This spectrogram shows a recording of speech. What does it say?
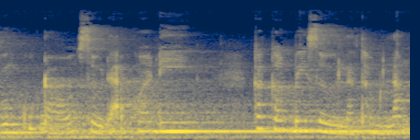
vương quốc đó giờ đã qua đi. Các con bây giờ là thầm lặng.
